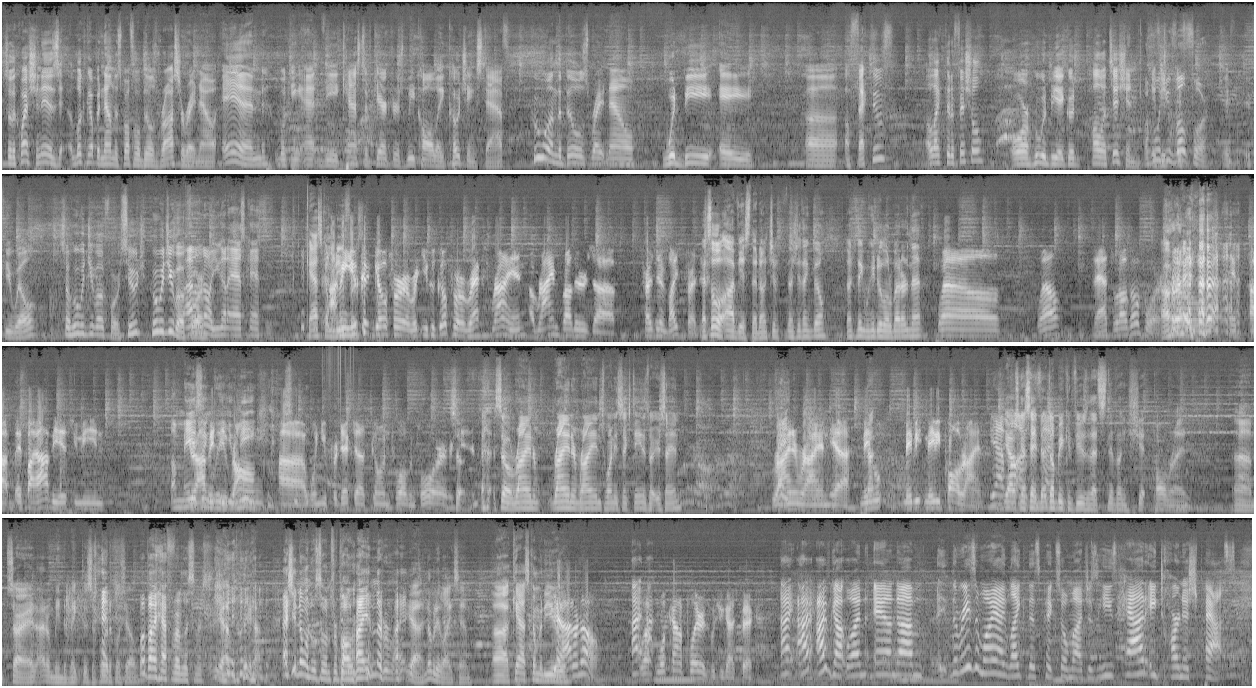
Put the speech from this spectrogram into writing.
So the question is, looking up and down this Buffalo Bills roster right now, and looking at the cast of characters we call a coaching staff, who on the Bills right now would be a uh, effective elected official, or who would be a good politician? Well, who would you if- vote for? if, if you will. So who would you vote for? Suge? Who would you vote I for? don't know. You got to ask Cassie. Cass, coming I mean, you you first. could go for a, you could go for a Rex Ryan, a Ryan Brothers uh, president vice president. That's a little obvious, though, don't you? Don't you think, Bill? Don't you think we can do a little better than that? Well, well, that's what I'll go for. All right. So, if, uh, if by obvious you mean amazingly you're obviously unique. wrong uh, when you predict us going 12 and 4 every So, game. so Ryan, Ryan, and Ryan, 2016 is what you're saying? Ryan and Ryan, yeah, maybe Not- maybe maybe Paul Ryan. Yeah, yeah, I was well, gonna say, don't, don't be confused with that sniveling shit, Paul Ryan. Um, sorry, I, I don't mean to make this a political show. Bye bye, half of our listeners. Yeah, yeah, Actually, no one was voting for Paul Ryan. Never mind. yeah. Nobody likes him. Uh, Cass, coming to you. Yeah, I don't know. I, What, what kind of players would you guys pick? I, I, I've got one, and um, the reason why I like this pick so much is he's had a tarnished past.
